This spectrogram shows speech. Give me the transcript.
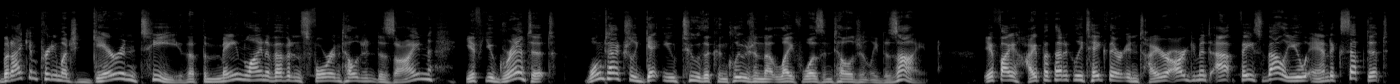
but I can pretty much guarantee that the main line of evidence for intelligent design, if you grant it, won't actually get you to the conclusion that life was intelligently designed. If I hypothetically take their entire argument at face value and accept it,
